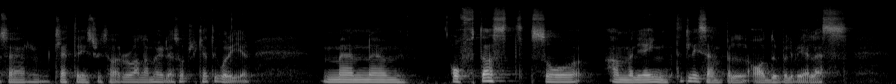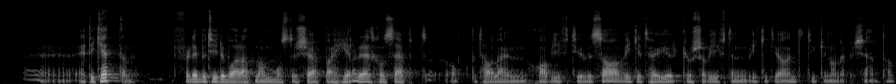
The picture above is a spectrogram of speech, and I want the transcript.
så här, klätterinstruktörer och alla möjliga sorters kategorier. Men eh, oftast så använder jag inte till exempel AWLS-etiketten. Eh, för det betyder bara att man måste köpa hela deras koncept och betala en avgift till USA, vilket höjer kursavgiften, vilket jag inte tycker någon är betjänt av.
